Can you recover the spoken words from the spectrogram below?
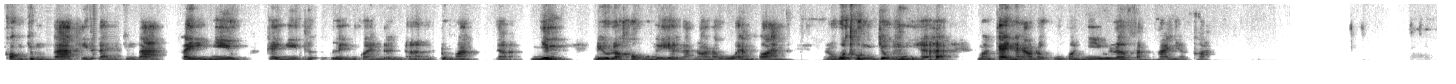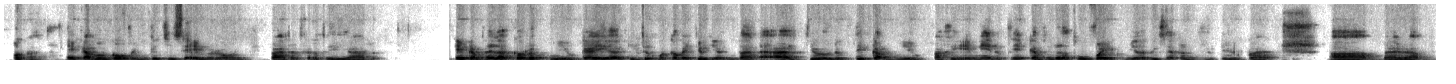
còn chúng ta thì là chúng ta thấy nhiều cái nghi thức liên quan đến uh, Trung Hoa. À, nhưng điều đó không có nghĩa là nó là hoàn toàn nó có thuần chủng gì hết mà cái nào nó cũng có nhiều lớp văn hóa giao thoa. Vâng ạ, em cảm ơn cô về những cái chia sẻ vừa rồi. Và thật sự thì uh, em cảm thấy là có rất nhiều cái à, kiến thức mà có vẻ trước giờ chúng ta đã chưa được tiếp cận nhiều. Và khi em nghe được thì em cảm thấy rất là thú vị cũng như là biết xem rất là nhiều điều về uh, về uh,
